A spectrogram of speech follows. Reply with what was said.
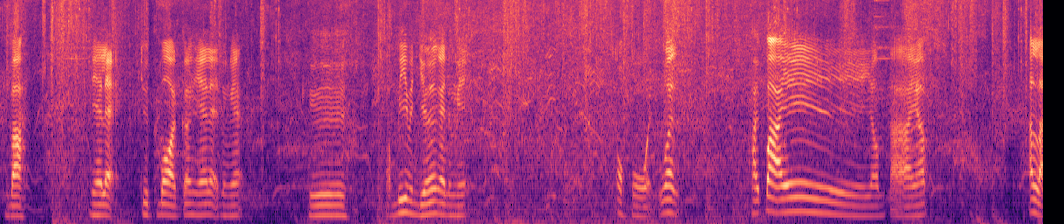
เห็นปะเนี่ยแหละ จุดบอดก็อย่างเงี้ยแหละตรงเนี้ยคือซอมบี้มันเยอะไงตรงนี้ โอ้โหอ้วนไปไปยอมตายครับ อะไร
